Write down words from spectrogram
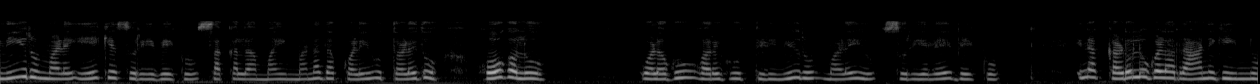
ನೀರು ಮಳೆ ಏಕೆ ಸುರಿಯಬೇಕು? ಸಕಲ ಮೈ ಮನದ ಕೊಳೆಯು ತೊಳೆದು ಹೋಗಲು ಒಳಗೂ ಹೊರಗೂ ತಿಳಿನೀರು ಮಳೆಯು ಸುರಿಯಲೇಬೇಕು. ಇನ್ನು ಕಡಲುಗಳ ರಾಣಿಗೆ ಇನ್ನು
